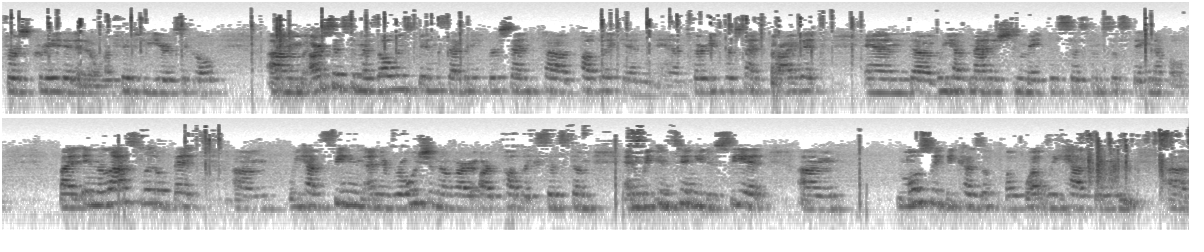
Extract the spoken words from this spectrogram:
first created it over 50 years ago. Um, our system has always been 70% uh, public and, and 30% private, and uh, we have managed to make the system sustainable. But in the last little bit, um, we have seen an erosion of our, our public system, and we continue to see it um, mostly because of, of, what we have been um,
